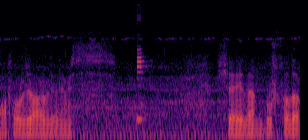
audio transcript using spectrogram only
Motorcu abilerimiz şeyden Bursa'dan.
